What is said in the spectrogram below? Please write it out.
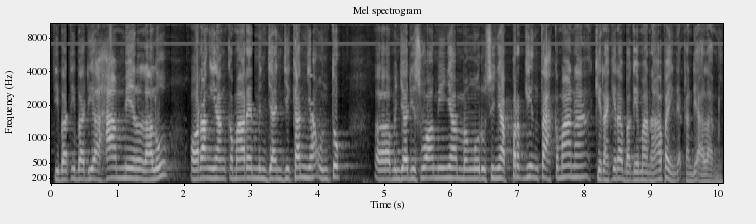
tiba-tiba dia hamil lalu orang yang kemarin menjanjikannya untuk uh, menjadi suaminya, mengurusinya pergi entah ke mana, kira-kira bagaimana, apa yang akan dialami,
